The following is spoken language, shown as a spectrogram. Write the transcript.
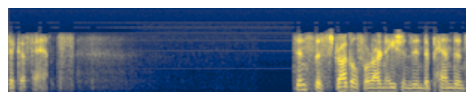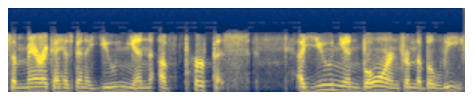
sycophants. Since the struggle for our nation's independence, America has been a union of purpose, a union born from the belief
